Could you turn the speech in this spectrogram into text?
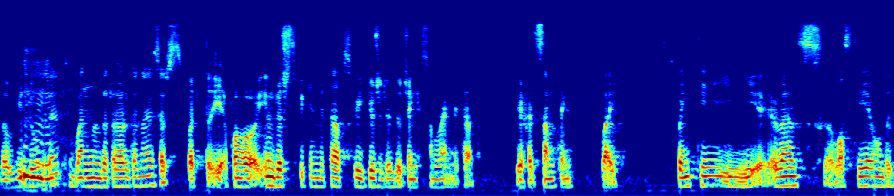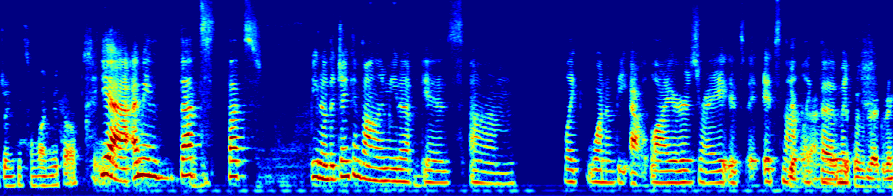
Though we Mhm. do that when there are organizers, but uh, yeah, for English speaking meetups, we usually do Jenkins Online meetup. We had something like 20 events last year on the Jenkins Online meetup. So yeah i mean that's that's you know the jenkins online meetup is um like one of the outliers right it's it's not yeah, like the I totally agree.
